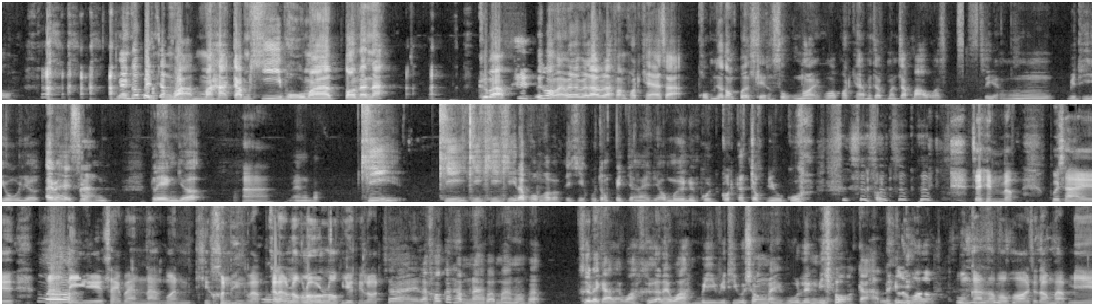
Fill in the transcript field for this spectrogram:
แม่งก็เป็นจังหวะมหากรรมขี้โผล่มาตอนนั้นอะคือแบบนึกออกไหมเวลาเวลาเวลาฟังพอดแคสต์อะผมจะต้องเปิดเสียงสูงหน่อยเพราะว่าพอดแคสต์มันจะมันจะเบากว่าเสียงวิทยุเยอะเอ้ยไม่ใช่เสียงเพลงเยอะ อ่าแม่งแบบขี้ ขี้ขี้ขี้ขี้แล้วผมก็แบบไอ้ขี้กูต้องปิดยังไงเดี๋ยวมือหนึ่งกูกดกระจกอยู่กู จะเห็นแบบผู้ชายหน้าตีใส่แว่นหน้าอ้วนคนหนึ่งแบบกำลังโลกโลกโลกอยู่ในรถใช่แล้วเขาก็ทำหน้าประมาณว่าแบบคือรายการอะไรวะคืออะไรวะมีวิทยุช่องไหนพูดเรื่องนี้ออกอากาศเลยหรือว่าวงการรปภจะต้องแบบมี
